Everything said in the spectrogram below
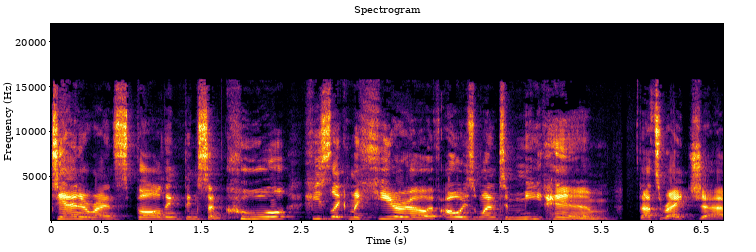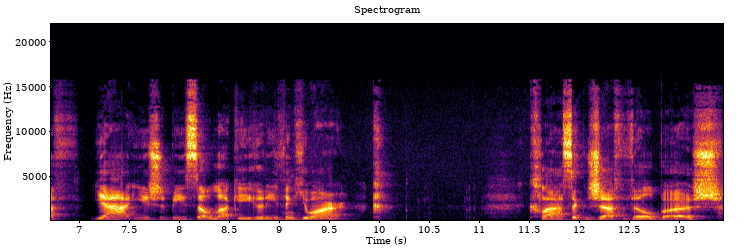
Dan Ryan Spaulding thinks I'm cool. He's like my hero. I've always wanted to meet him. That's right, Jeff. Yeah, you should be so lucky. Who do you think you are? Classic Jeff Wilbusch.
